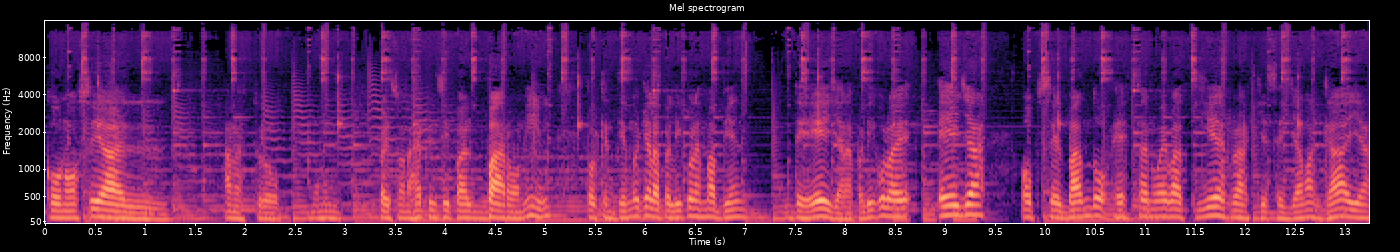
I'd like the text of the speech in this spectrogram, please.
conoce al, a nuestro personaje principal varonil porque entiendo que la película es más bien de ella. La película es ella observando esta nueva tierra que se llama Gaia,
